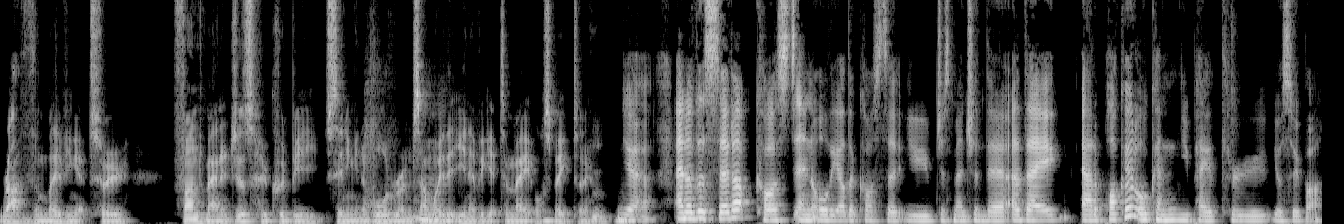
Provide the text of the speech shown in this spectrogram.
rather than leaving it to fund managers who could be sitting in a boardroom somewhere Mm. that you never get to meet or speak to. Yeah. And are the setup costs and all the other costs that you just mentioned there, are they out of pocket or can you pay through your super?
